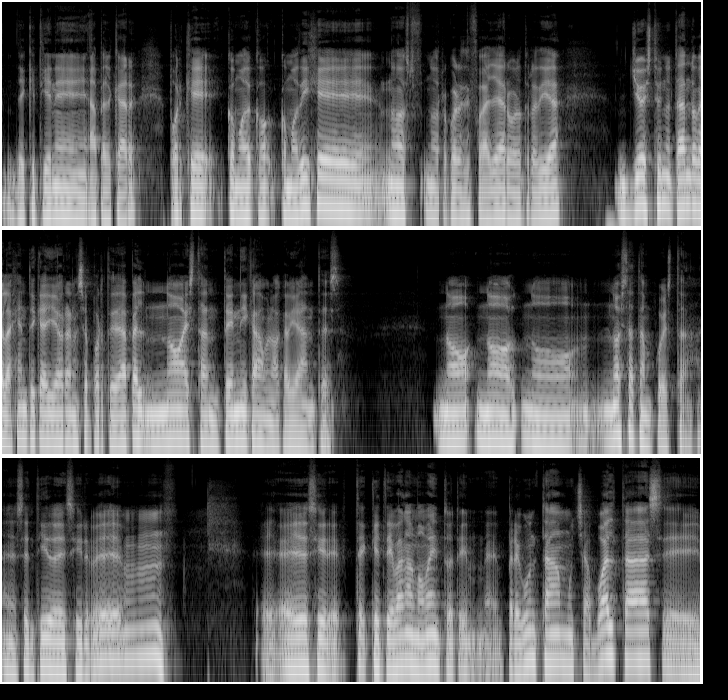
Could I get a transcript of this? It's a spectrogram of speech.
de que tiene Apple Car. Porque, como, como dije, no, no, recuerdo si fue ayer o el otro día, yo estoy notando que la gente que hay ahora en el soporte de Apple no es tan técnica como lo que había antes. No, no, no, no está tan puesta. En el sentido de decir, eh, mm, eh, es decir, que te van al momento, te eh, preguntan muchas vueltas y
